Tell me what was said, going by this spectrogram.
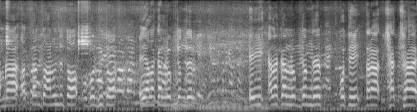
আমরা অত্যন্ত আনন্দিত ও গর্বিত এই এলাকার লোকজনদের, এই এলাকার লোকজনদের প্রতি তারা স্বেচ্ছায়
